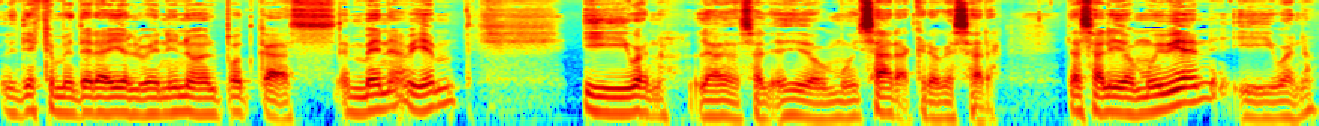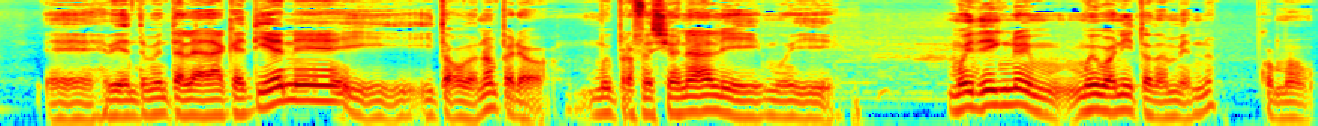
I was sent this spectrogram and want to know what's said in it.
Le tienes que meter ahí el veneno del podcast en vena, bien. Y bueno, le ha salido muy. Sara, creo que Sara. Le ha salido muy bien y bueno, eh, evidentemente la edad que tiene y, y, todo, ¿no? Pero muy profesional y muy, muy digno y muy bonito también, ¿no? Como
